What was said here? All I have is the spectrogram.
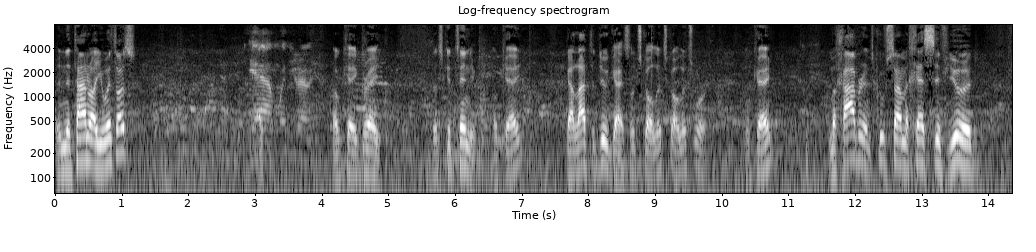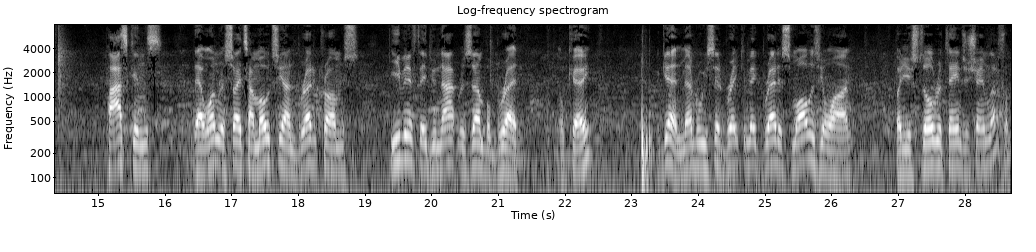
And Natana, are you with us? Yeah, I'm with you, Rabbi. Okay, great. Let's continue. Okay, got a lot to do, guys. Let's go. Let's go. Let's work. Okay. Mechaber and Sif Yud Paskins that one recites Hamotzi on breadcrumbs, even if they do not resemble bread. Okay. Again, remember we said bread can make bread as small as you want, but you still retain a shem lechem.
